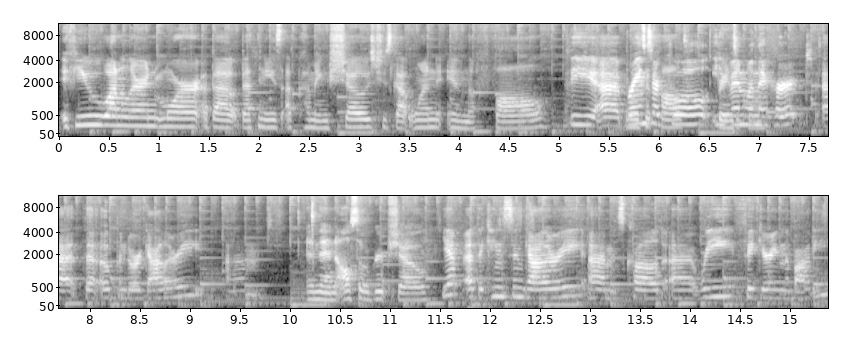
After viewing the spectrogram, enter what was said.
If you want to learn more about Bethany's upcoming shows, she's got one in the fall. The uh, brains are called? cool, Brains even when Cool. they hurt at the Open Door Gallery. Um, And then also a group show. Yep, at the Kingston Gallery. Um, it's called uh, Refiguring the Body.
